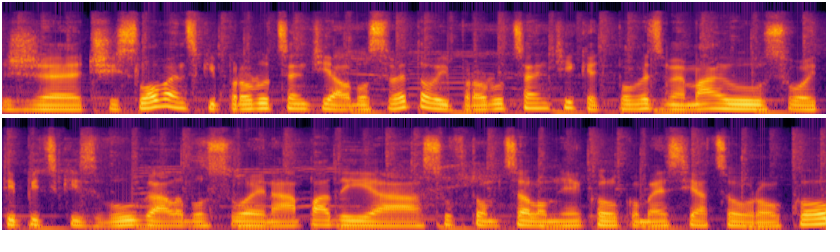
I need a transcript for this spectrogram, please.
že či slovenskí producenti alebo svetoví producenti, keď povedzme majú svoj typický zvuk alebo svoje nápady a sú v tom celom niekoľko mesiacov, rokov,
